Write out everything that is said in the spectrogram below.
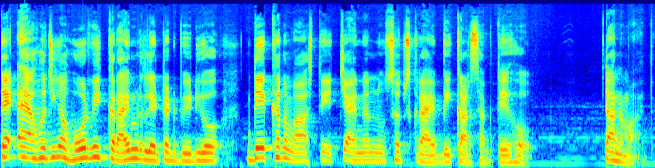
ਤੇ ਇਹੋ ਜਿਹੀਆਂ ਹੋਰ ਵੀ ਕ੍ਰਾਈਮ ਰਿਲੇਟਡ ਵੀਡੀਓ ਦੇਖਣ ਵਾਸਤੇ ਚੈਨਲ ਨੂੰ ਸਬਸਕ੍ਰਾਈਬ ਵੀ ਕਰ ਸਕਦੇ ਹੋ। ਧੰਨਵਾਦ।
